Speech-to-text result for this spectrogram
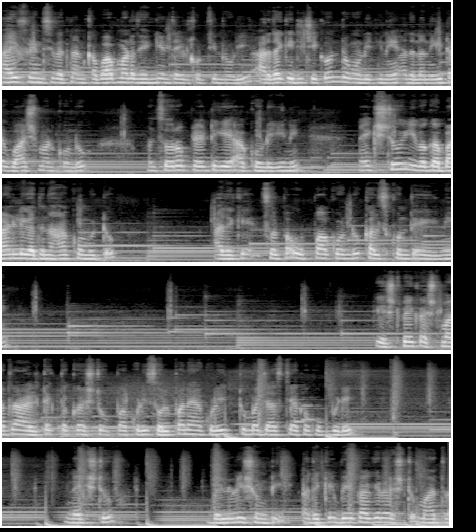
ಹಾಯ್ ಫ್ರೆಂಡ್ಸ್ ಇವತ್ತು ನಾನು ಕಬಾಬ್ ಮಾಡೋದು ಹೆಂಗೆ ಅಂತ ಹೇಳ್ಕೊಡ್ತೀನಿ ನೋಡಿ. ಅರ್ಧ ಕೆ ಜಿ ಚಿಕನ್ ತೊಗೊಂಡಿದ್ದೀನಿ. ಅದನ್ನು ನೀಟಾಗಿ ವಾಶ್ ಮಾಡಿಕೊಂಡು ಒಂದು ಸೋರೋ ಪ್ಲೇಟಿಗೆ ಹಾಕ್ಕೊಂಡಿದ್ದೀನಿ ನೆಕ್ಸ್ಟು ಇವಾಗ ಬಾಣಲಿಗೆ ಅದನ್ನು ಹಾಕ್ಕೊಂಬಿಟ್ಟು ಅದಕ್ಕೆ ಸ್ವಲ್ಪ ಉಪ್ಪು ಹಾಕ್ಕೊಂಡು ಕಲಿಸ್ಕೊತಾ ಇದ್ದೀನಿ ಎಷ್ಟು ಬೇಕು ಅಷ್ಟು ಮಾತ್ರ ಅಳತೆಗೆ ತಕ್ಕಷ್ಟು ಉಪ್ಪು ಹಾಕ್ಕೊಳ್ಳಿ ಸ್ವಲ್ಪನೇ ಹಾಕ್ಕೊಳ್ಳಿ ತುಂಬ ಜಾಸ್ತಿ ಹಾಕೋಕೆ ಹೋಗ್ಬಿಡಿ. ನೆಕ್ಸ್ಟು ಬೆಳ್ಳುಳ್ಳಿ ಶುಂಠಿ. ಅದಕ್ಕೆ ಬೇಕಾಗಿರೋ ಅಷ್ಟು ಮಾತ್ರ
